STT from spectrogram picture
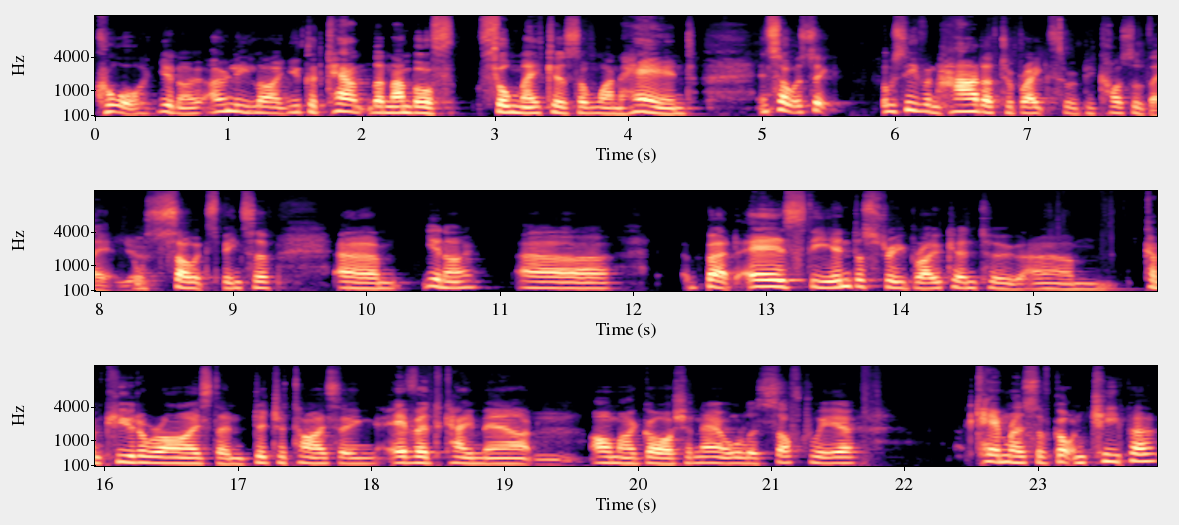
core, you know, only like you could count the number of filmmakers on one hand. And so it's, it was even harder to break through because of that. It was so expensive, um, you know. Uh, but as the industry broke into um, computerized and digitizing, Avid came out. Oh my gosh! And now all the software, cameras have gotten cheaper,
